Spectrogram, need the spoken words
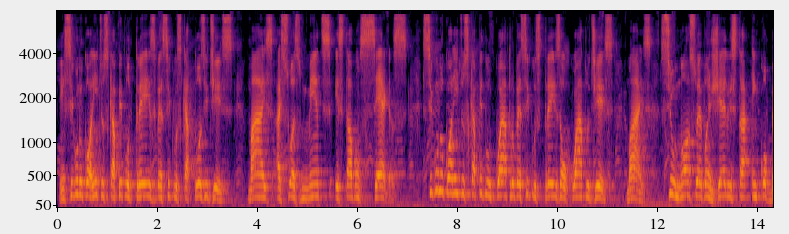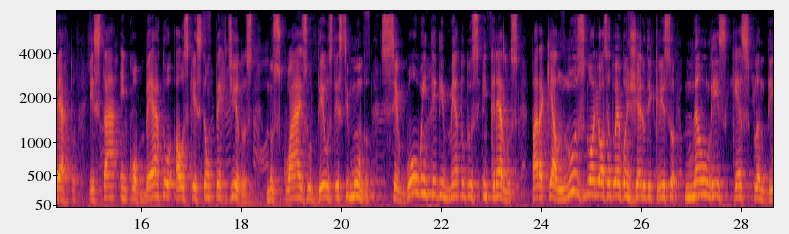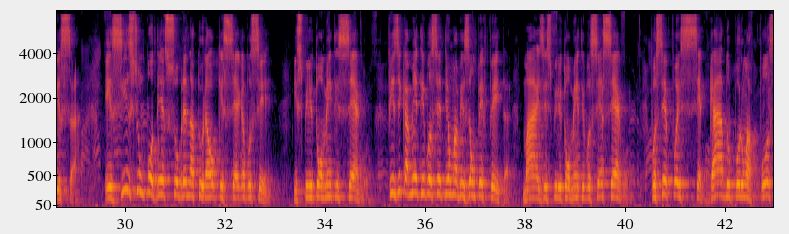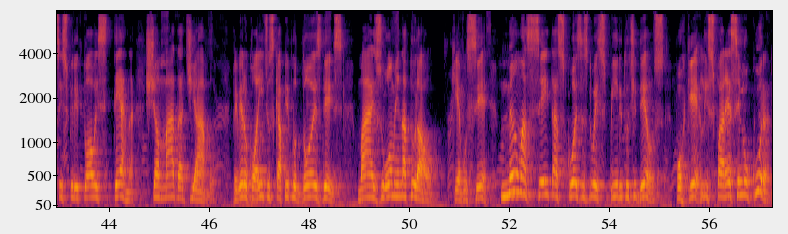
Em 2 Coríntios capítulo 3, versículos 14 diz: "Mas as suas mentes estavam cegas, Segundo Coríntios capítulo 4, versículos 3 ao 4 diz: "Mas se o nosso evangelho está encoberto, está encoberto aos que estão perdidos, nos quais o Deus deste mundo cegou o entendimento dos incrédulos, para que a luz gloriosa do evangelho de Cristo não lhes resplandeça." Existe um poder sobrenatural que cega você, espiritualmente cego Fisicamente você tem uma visão perfeita, mas espiritualmente você é cego. Você foi cegado por uma força espiritual externa chamada diabo. 1 Coríntios capítulo 2 diz: "Mas o homem natural, que é você, não aceita as coisas do espírito de Deus, porque lhes parecem loucura.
